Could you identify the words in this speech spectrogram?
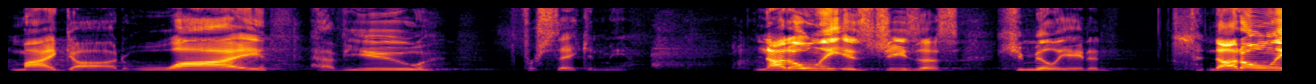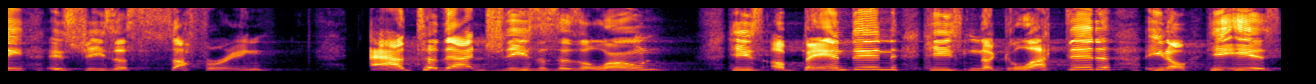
my God, why have you forsaken me? Not only is Jesus humiliated, not only is Jesus suffering, add to that, Jesus is alone. He's abandoned. He's neglected. You know, he, he has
